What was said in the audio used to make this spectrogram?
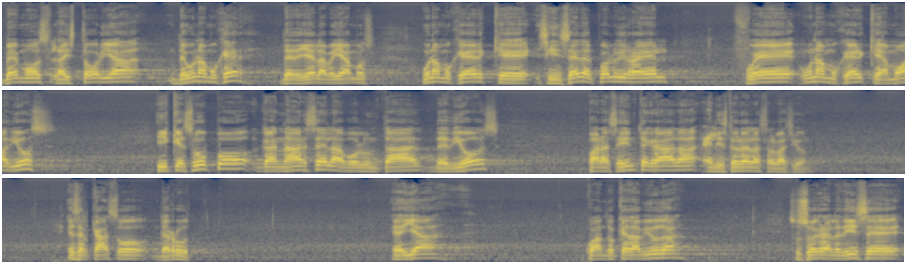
vemos la historia de una mujer, desde ya la veíamos, una mujer que sin ser del pueblo de Israel fue una mujer que amó a Dios y que supo ganarse la voluntad de Dios para ser integrada en la historia de la salvación. Es el caso de Ruth. Ella, cuando queda viuda, su suegra le dice,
